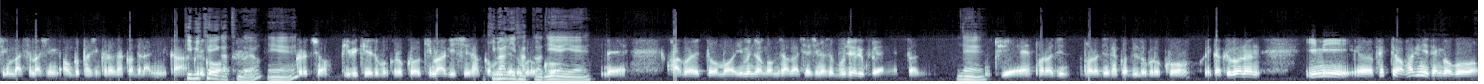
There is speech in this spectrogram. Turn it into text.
지금 말씀하신 언급하신 그런 사건들 아닙니까? BBK 같은 거요? 예. 그렇죠. BBK도 뭐 그렇고 김학의 씨 사건 김학의 사건 예 예. 네. 과거에 또 뭐 이문정 검사가 재심에서 무죄를 구형했던 네. 뒤에 벌어진 벌어진 사건들도 그렇고 그러니까 그거는 이미 어, 팩트가 확인이 된 거고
